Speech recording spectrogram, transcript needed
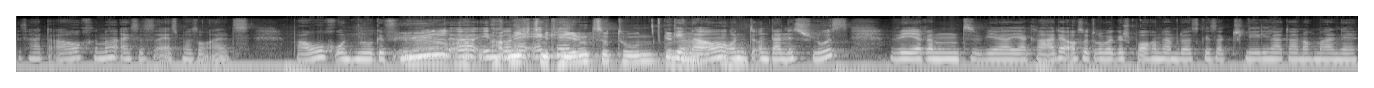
Es hat auch, ne, es ist erstmal so als Bauch und nur Gefühl ja, hat, äh, in hat so einer nichts Ecke. mit Hirn zu tun, genau. Genau, mhm. und, und dann ist Schluss. Während wir ja gerade auch so drüber gesprochen haben, du hast gesagt, Schlegel hat da nochmal eine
